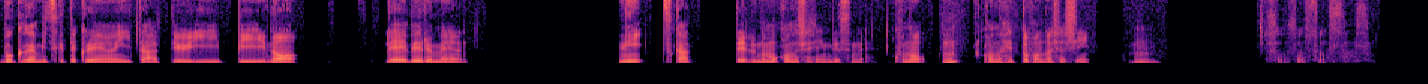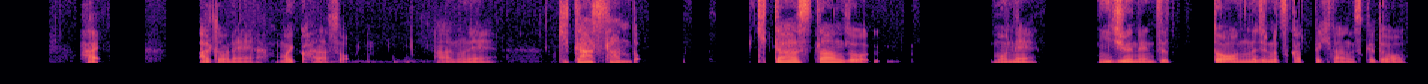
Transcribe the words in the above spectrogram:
僕が見つけたクレヨンイーターっていう EP のレーベル面に使ってるのもこの写真ですね。この、ん？このヘッドフォンの写真。うん。そうそうそうそうそう。はい。あとね、もう一個話そう。あのね、ギタースタンド。ギタースタンドもね、20年ずっと同じの使ってきたんですけど、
